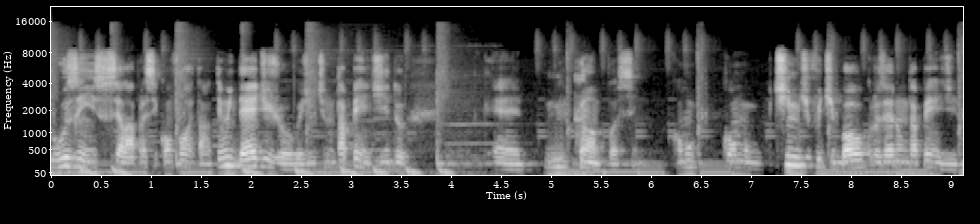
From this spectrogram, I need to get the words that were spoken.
usem isso, sei lá, para se confortar. Tem uma ideia de jogo, a gente não tá perdido é, em campo, assim. Como, como time de futebol, o Cruzeiro não tá perdido.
